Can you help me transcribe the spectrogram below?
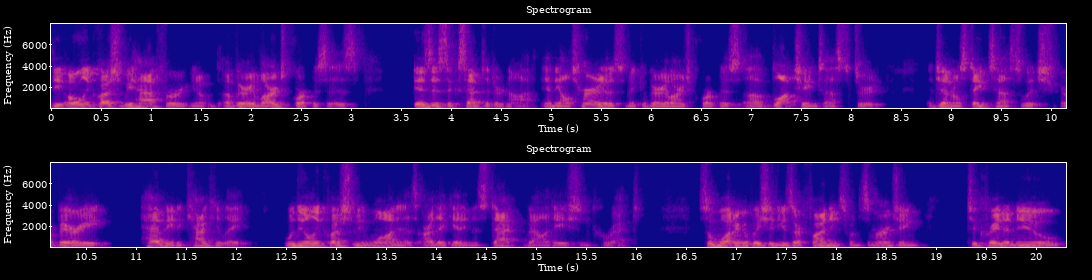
the only question we have for you know a very large corpus is, is this accepted or not? And the alternative is to make a very large corpus of blockchain tests or general state tests, which are very heavy to calculate when the only question we want is, are they getting the stack validation correct? So I'm wondering if we should use our findings from this merging to create a new,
